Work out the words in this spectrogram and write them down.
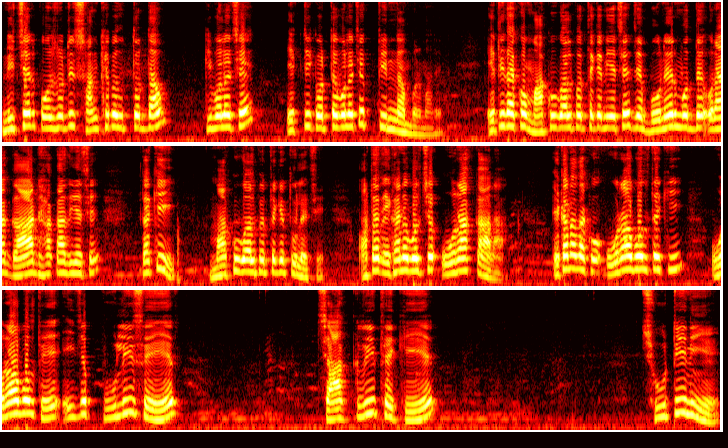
নিচের প্রশ্নটির সংক্ষেপে উত্তর দাও। কি বলেছে? একটি করতে বলেছে তিন নম্বর মানে। এটি দেখো মাকু গল্প থেকে নিয়েছে যে বনের মধ্যে ওরা গা ঢাকা দিয়েছে। এটা কি? মাকু গল্পের থেকে তুলেছে। অর্থাৎ এখানে বলছে ওরা কারা? এখানে দেখো, ওরা বলতে কি? ওরা বলতে এই যে পুলিশের চাকরি থেকে ছুটি নিয়ে,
